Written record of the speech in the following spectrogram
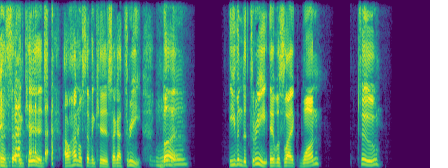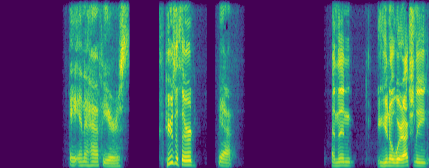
seven kids. I don't have no seven kids. I got 3 But Mhm. even the three, it was like one, two. eight and a half years. Here's a third, Yeah. and then you know we're actually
